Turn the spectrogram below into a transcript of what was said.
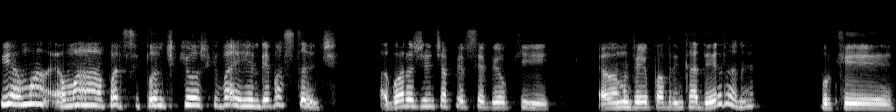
e é uma, é uma participante que eu acho que vai render bastante, Agora a gente já percebeu que ela não veio para brincadeira, né? Porque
